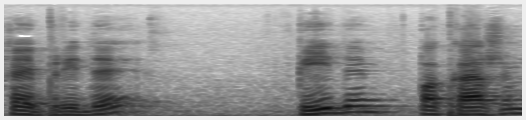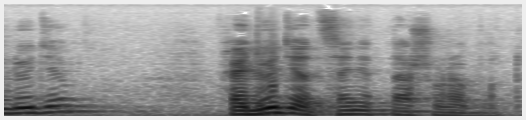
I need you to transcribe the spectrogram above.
Хай приде, підем, покажем людям, хай люди оценят нашу работу.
